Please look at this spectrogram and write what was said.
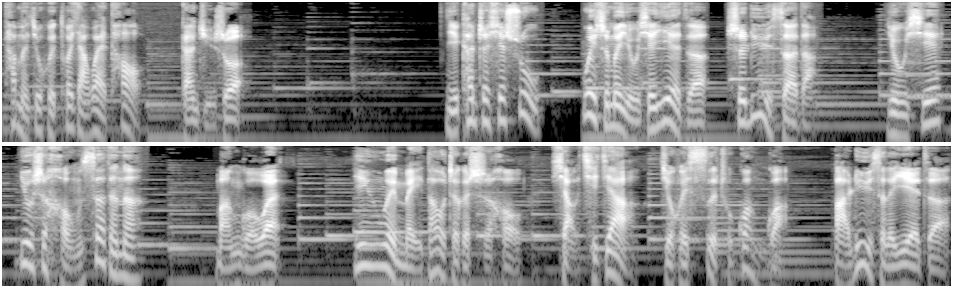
它们就会脱下外套。柑橘说：“你看这些树，为什么有些叶子是绿色的？”有些又是红色的呢，芒果问：“因为每到这个时候，小漆匠就会四处逛逛，把绿色的叶子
